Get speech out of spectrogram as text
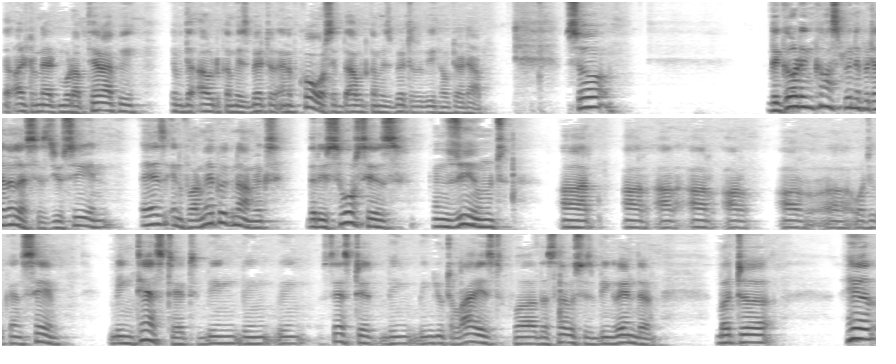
the alternate mode of therapy if the outcome is better and of course if the outcome is better we have to adapt. So regarding cost benefit analysis you see in as in pharmacoeconomics the resources consumed are are are are, are, are uh, what you can say being tested being being being tested being being utilized for the services being rendered but uh, here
